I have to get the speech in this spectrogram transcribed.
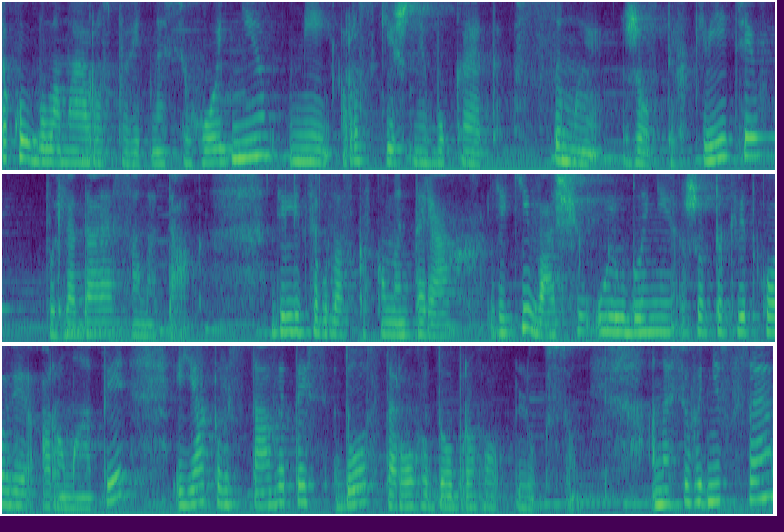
Такою була моя розповідь на сьогодні. Мій розкішний букет з семи жовтих квітів виглядає саме так. Діліться, будь ласка, в коментарях, які ваші улюблені жовтоквіткові аромати і як ви ставитесь до старого доброго люксу. А на сьогодні все.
